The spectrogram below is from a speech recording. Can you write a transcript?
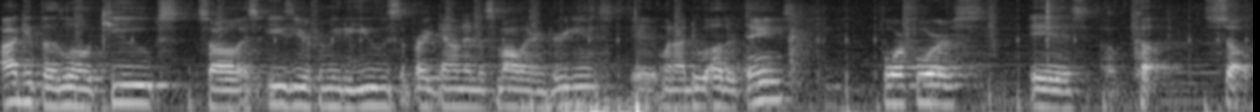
I get the little cubes, so it's easier for me to use to break down into smaller ingredients it, when I do other things. Four fourths is a cup. So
